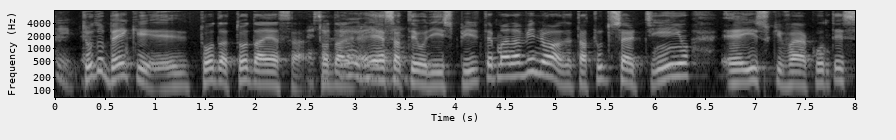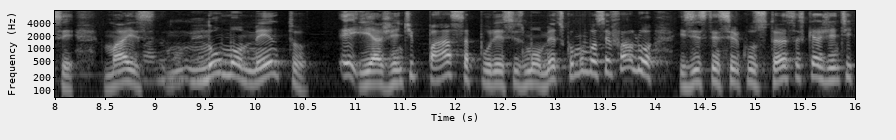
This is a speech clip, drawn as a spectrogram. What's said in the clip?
é, tudo bem que eh, toda, toda essa, essa toda teoria, essa né? teoria espírita é maravilhosa, está tudo certinho, é isso que vai acontecer. Mas no momento, no momento e, e, a gente passa por esses momentos, como você falou, existem circunstâncias que a gente,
